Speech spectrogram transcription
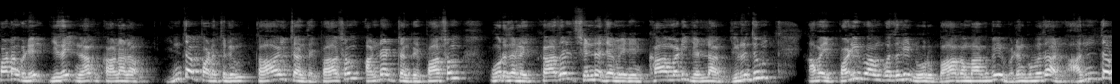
படங்களில் இதை நாம் காணலாம். இந்த படத்திலும் தாய் தந்தை பாசம் அண்ணன் தங்கை பாசம் ஒருதலை காதல் சின்ன ஜமீனின் காமெடி எல்லாம் இருந்தும் அவை பழிவாங்குவதில் ஒரு பாகமாகவே விளங்குவதால் அந்த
